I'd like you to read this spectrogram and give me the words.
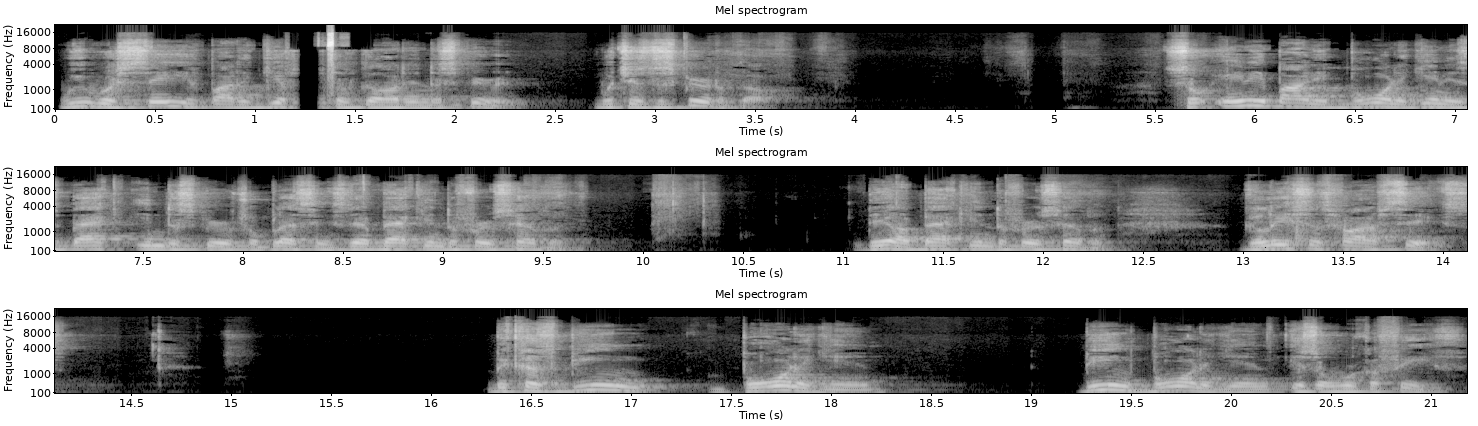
We were saved by the gift of God in the Spirit, which is the Spirit of God. So anybody born again is back in the spiritual blessings. They're back in the first heaven. They are back in the first heaven. Galatians 5 6. Because being born again, being born again is a work of faith,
